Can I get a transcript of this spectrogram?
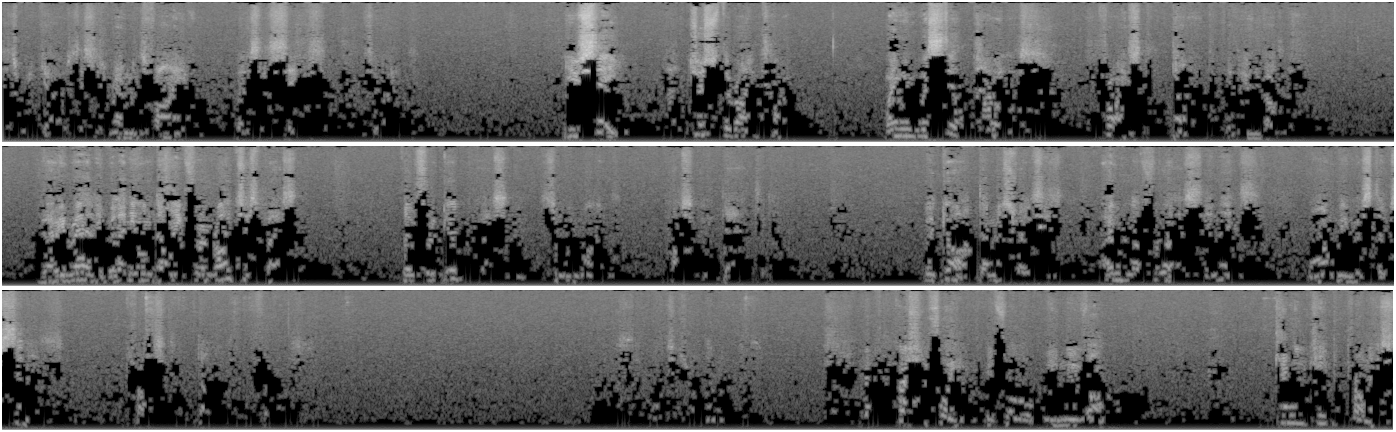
as we go. This is Romans 5, verses 6 to 8. You see, at just the right time, when we were still powerless, Christ died for the ungodly. Very rarely will anyone die for a righteous person, though for a good person, someone might possibly dare to die. But God demonstrates His own love for us in this. While we were still sinners, Christ died for us. Question for you before we move on. Can you keep a promise?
